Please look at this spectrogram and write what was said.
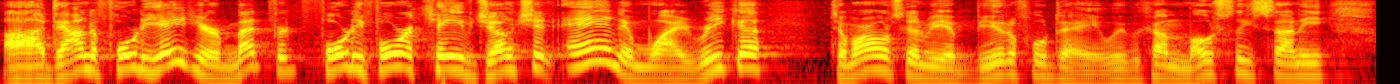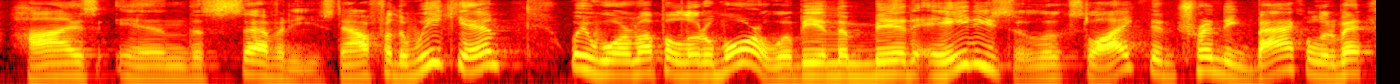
Uh, down to 48 here in Medford, 44 Cave Junction and in Yreka. Tomorrow is going to be a beautiful day. We become mostly sunny, highs in the 70s. Now for the weekend, we warm up a little more. We'll be in the mid 80s, it looks like, then trending back a little bit.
